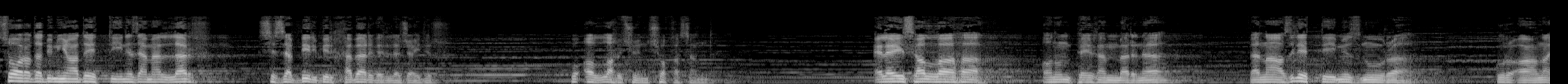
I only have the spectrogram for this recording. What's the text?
Sonra da dünyada etdiyiniz əməllər sizə bir-bir xəbər veriləcəkdir. Bu Allah üçün çox asandır. Elə isə Allaha, onun Peyğəmbərinə və nazil etdiyimiz nura, Qur'ana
